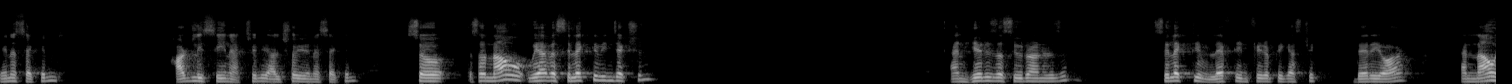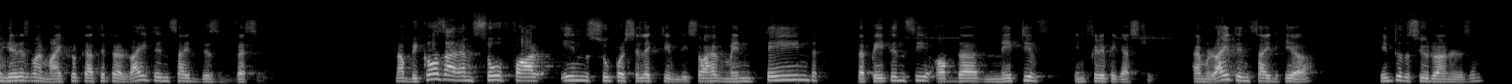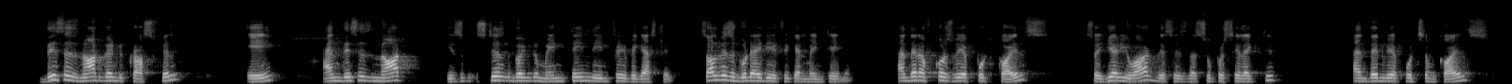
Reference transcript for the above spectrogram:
in a second. Hardly seen actually, I'll show you in a second. So, so now we have a selective injection. And here is a pseudoaneurysm. Selective left inferior epigastric. There you are. And now here is my microcatheter right inside this vessel. Now, because I am so far in super selectively, so I have maintained the patency of the native inferior epigastric. I'm right inside here into the pseudoaneurysm. This is not going to cross fill A and this is not is still going to maintain the inferior epigastric. It's always a good idea if you can maintain it. And then of course we have put coils. So here you are, this is the super selective. And then we have put some coils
